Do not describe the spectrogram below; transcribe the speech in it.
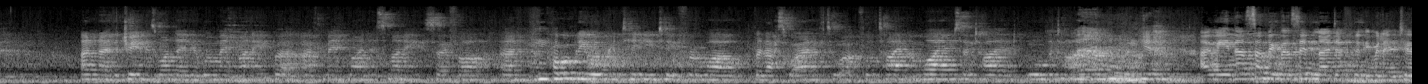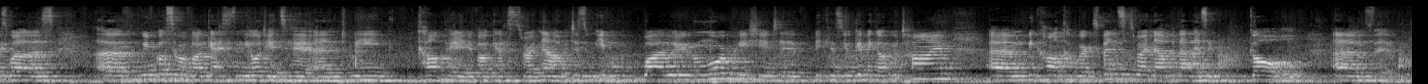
I don't know, the dream is one day that we'll make money, but I've made minus money so far and probably will continue to for a while, but that's why I have to work full time and why I'm so tired all the time. yeah, I mean that's something that Sid and I definitely relate to as well. As uh, we've got some of our guests in the audience here, and we can't pay any of our guests right now, which is even why we're even more appreciative because you're giving up your time. Um, we can't cover expenses right now, but that is a goal um,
